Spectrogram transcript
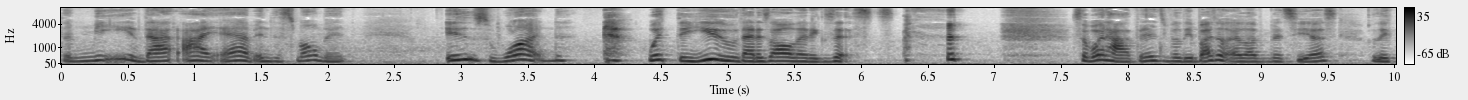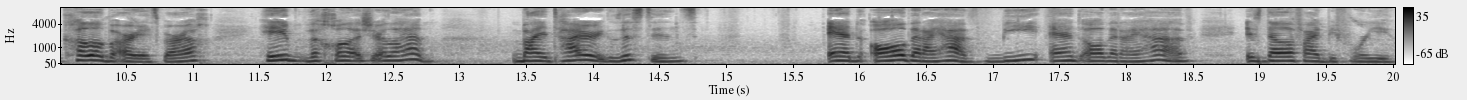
the me that I am in this moment is one with the you that is all that exists. so what happens? My entire existence and all that I have, me and all that I have, is nullified before you.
